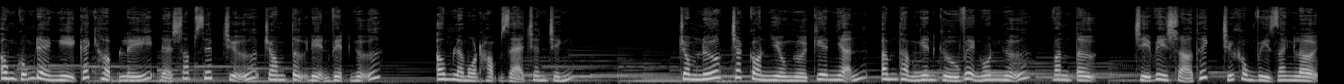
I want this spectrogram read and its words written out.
Ông cũng đề nghị cách hợp lý để sắp xếp chữ trong tự điển Việt ngữ. Ông là một học giả chân chính. Trong nước chắc còn nhiều người kiên nhẫn, âm thầm nghiên cứu về ngôn ngữ, văn tự, chỉ vì sở thích chứ không vì danh lợi.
